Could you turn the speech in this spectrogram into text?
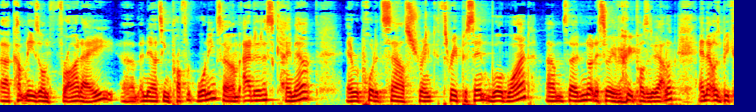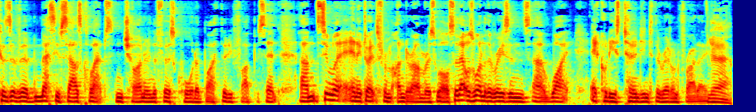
uh, companies on Friday um, announcing profit warnings. So um, Adidas came out and reported sales shrink 3% worldwide. Um, so not necessarily a very positive outlook. And that was because of a massive sales collapse in China in the first quarter by 35%. Um, similar anecdotes from Under Armour as well. So that was one of the reasons uh, why equities turned into the red on Friday. Yeah.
